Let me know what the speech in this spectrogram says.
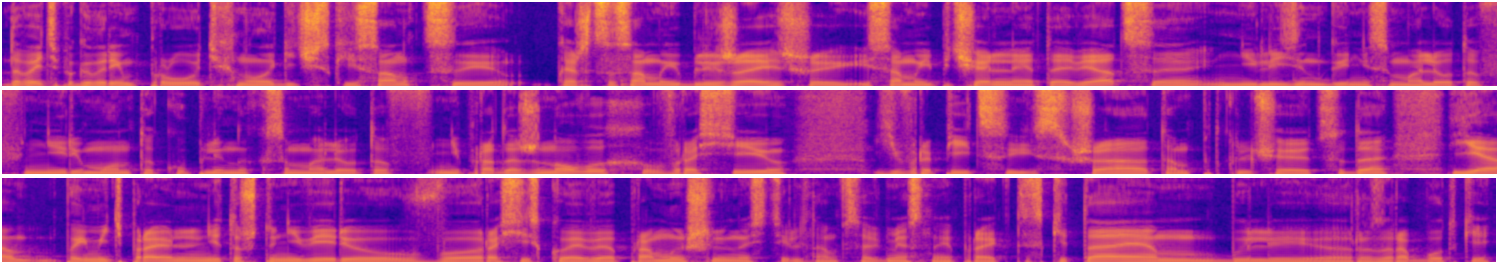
Давайте поговорим про технологические санкции. Кажется, самые ближайшие и самые печальные это авиация. Ни лизинга, ни самолетов, ни ремонта купленных самолетов, ни продажи новых в Россию. Европейцы и США там подключаются, да. Я поймите правильно, не то, что не верю в российскую авиапромышленность или там в совместные проекты с Китаем, были разработки,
